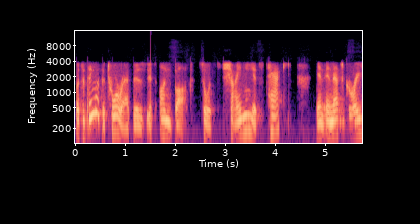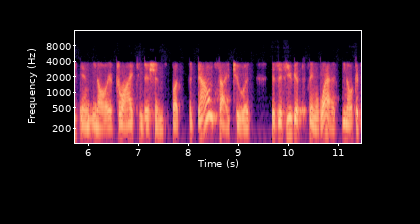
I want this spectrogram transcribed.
But the thing with the tour wrap is it's unbuffed. So it's shiny, it's tacky. And, and that's great in, you know, dry conditions. But the downside to it is if you get the thing wet, you know, it gets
